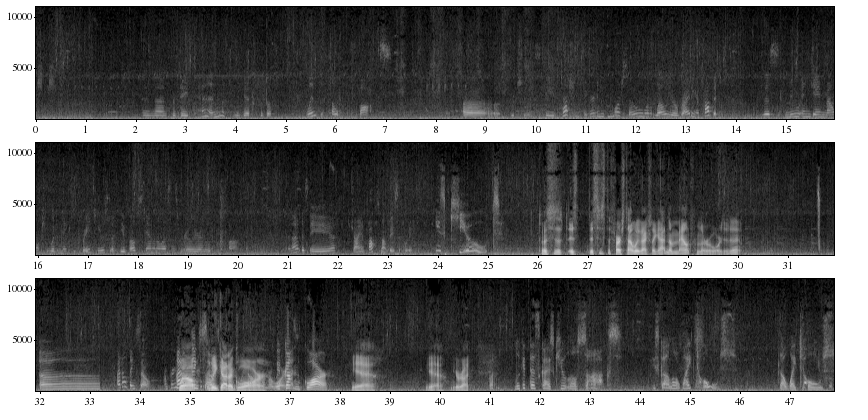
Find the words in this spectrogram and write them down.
And then for day 10, you get the Flint Pelt Fox, uh, which is a dashing figure, and even more so while you're riding atop it. This new in-game mount would make great use of the above stamina lessons from earlier in the week. And that is a giant fox mount, basically. He's cute. So this is is this is the first time we've actually gotten a mount from the rewards, isn't it? Uh, I don't think so. I'm pretty I don't Well, think so. we got a Actually got guar. we've rewards. gotten Guar. Yeah. Yeah, you're right. But look at this guy's cute little socks. He's got little white toes. Got white toes.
